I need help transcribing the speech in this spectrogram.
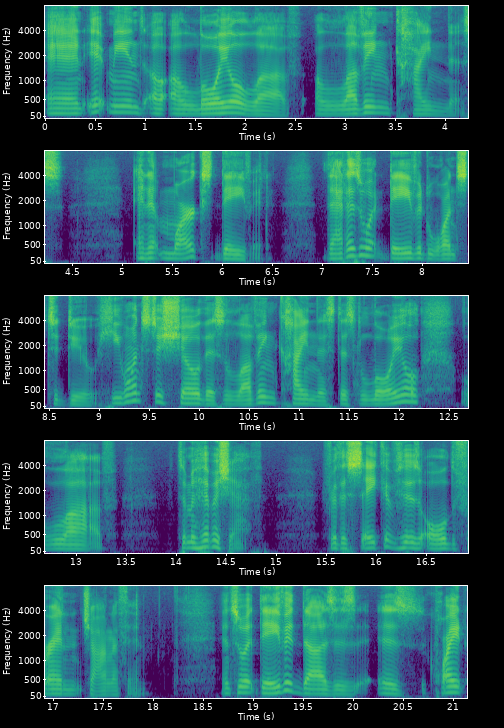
And it means a, a loyal love, a loving kindness. And it marks David. That is what David wants to do. He wants to show this loving kindness, this loyal love to Mephibosheth for the sake of his old friend Jonathan. And so what David does is is quite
